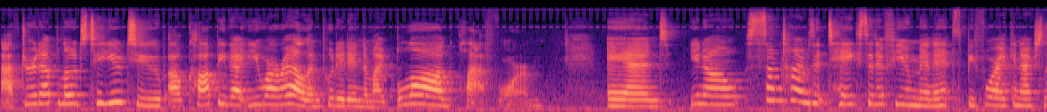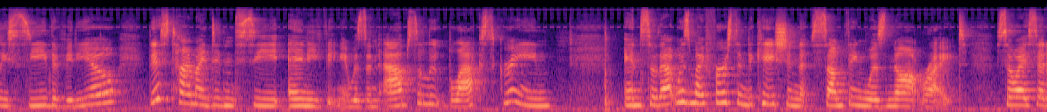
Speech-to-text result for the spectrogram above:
after it uploads to YouTube, I'll copy that URL and put it into my blog platform. And, you know, sometimes it takes it a few minutes before I can actually see the video. This time I didn't see anything. It was an absolute black screen. And so that was my first indication that something was not right. So I said,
